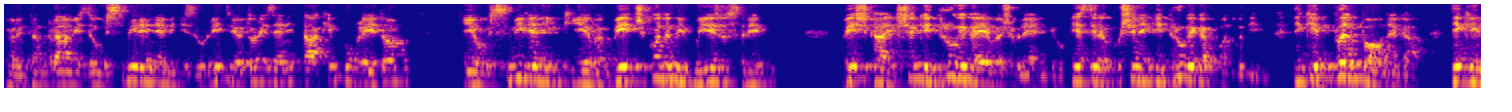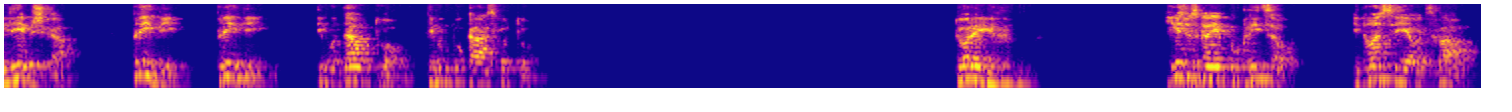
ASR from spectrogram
torej tam pravi za usmiljenjem in izvolitvijo, torej z enim takim pogledom, ki je usmiljen in ki je v beč, kot da bi mu Jezus rekel, veš kaj, še kaj drugega je v življenju, jaz ti lahko še nekaj drugega ponudim, nekaj bolj polnega, nekaj lepšega, pridi, pridi, ti bom dal to, ti bom pokazal to. Torej, Jezus ga je poklical in on se je odzval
